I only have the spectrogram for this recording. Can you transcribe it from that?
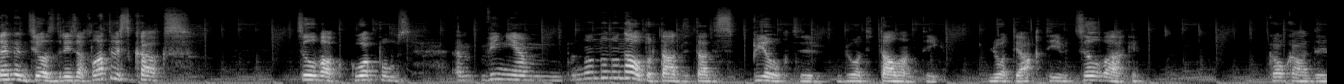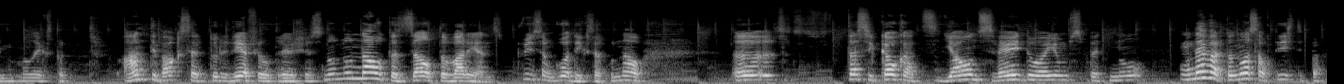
tendenciāls drīzāk latviskāks cilvēku kopums. Viņiem nu, nu, nu, nav tur tādi, tādi spilgti, ļoti talantīgi, ļoti aktīvi cilvēki. Kaut kādi, man liekas, pat antivakseri tur ir iefiltrējušies. Nu, nu, nav tas zelta variants. Visam godīgi saku, nav. Uh, tas ir kaut kāds jauns veidojums, bet nu, nevar to nosaukt īsti par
